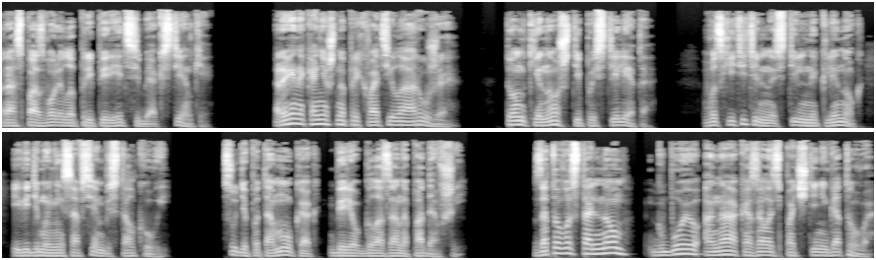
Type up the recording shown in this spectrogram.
раз позволила припереть себя к стенке. Рейна, конечно, прихватила оружие. Тонкий нож типа стилета. Восхитительно стильный клинок и, видимо, не совсем бестолковый. Судя по тому, как берег глаза нападавший. Зато в остальном к бою она оказалась почти не готова.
